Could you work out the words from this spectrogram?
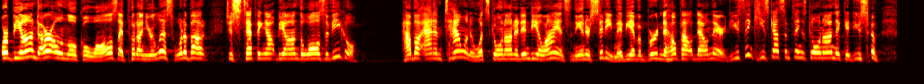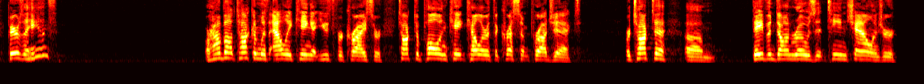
Or beyond our own local walls, I put on your list. What about just stepping out beyond the walls of Eagle? How about Adam Talon and what's going on at Indy Alliance in the inner city? Maybe you have a burden to help out down there. Do you think he's got some things going on that could use some pairs of hands? Or how about talking with Allie King at Youth for Christ? Or talk to Paul and Kate Keller at the Crescent Project? Or talk to um, Dave and Don Rose at Teen Challenge, or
